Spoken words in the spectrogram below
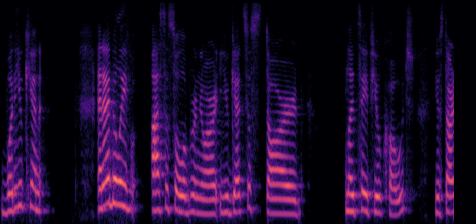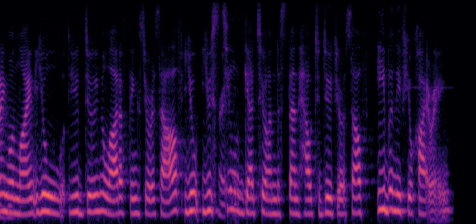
what you can. And I believe as a solopreneur, you get to start. Let's say if you coach, you're starting mm-hmm. online, you you're doing a lot of things yourself. You you still right. get to understand how to do it yourself, even if you're hiring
